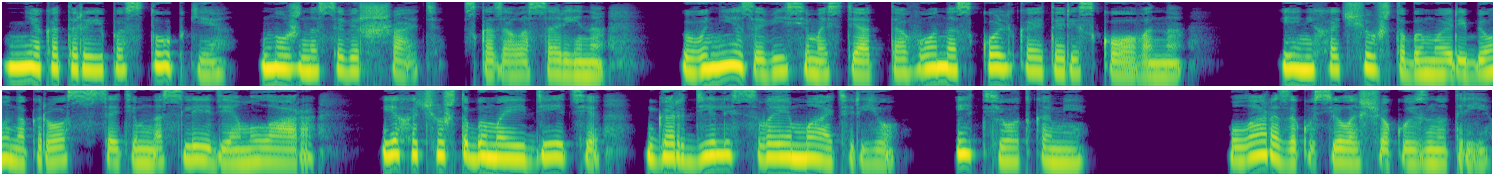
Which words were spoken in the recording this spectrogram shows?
«Некоторые поступки нужно совершать», — сказала Сарина, «вне зависимости от того, насколько это рискованно. Я не хочу, чтобы мой ребенок рос с этим наследием Лара. Я хочу, чтобы мои дети гордились своей матерью и тетками». Лара закусила щеку изнутри.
